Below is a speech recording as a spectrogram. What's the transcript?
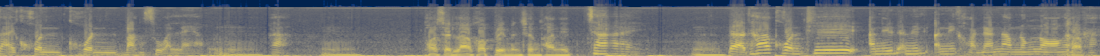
ใจคนคนบางส่วนแล้วค่ะอืมพอเสร็จแล้วก็เปลี่ยนเป็นเชิงพาณิชย์ ใช่อืมแต่ถ้าคนที่อันนี้อันนี้อันนี้ขอแนะนำน้องๆอะครับนะคะ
